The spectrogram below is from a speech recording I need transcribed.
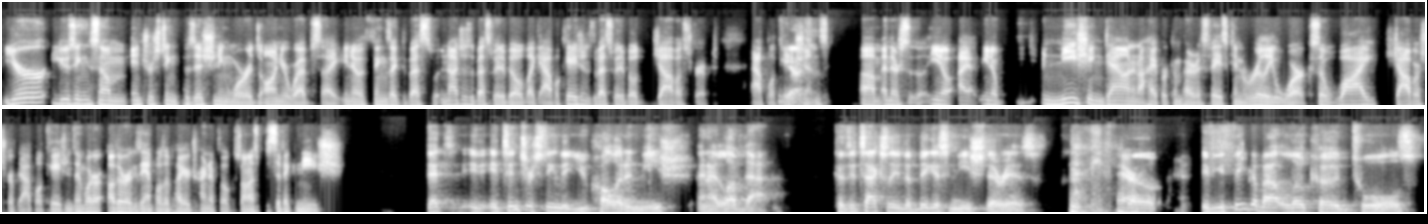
You're using some interesting positioning words on your website. You know, things like the best, not just the best way to build like applications, the best way to build JavaScript applications. Yes. Um, and there's, you know, I, you know, niching down in a hyper competitive space can really work. So why JavaScript applications, and what are other examples of how you're trying to focus on a specific niche? That's it's interesting that you call it a niche, and I love that because it's actually the biggest niche there is. So if you think about low code tools,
